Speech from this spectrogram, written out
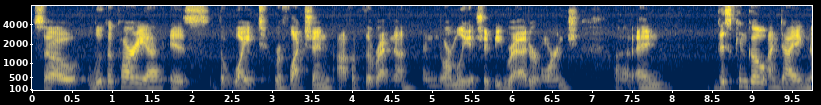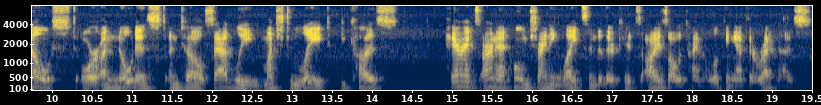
So leukocoria is the white reflection off of the retina, and normally it should be red or orange. Uh, and this can go undiagnosed or unnoticed until, sadly, much too late because parents aren't at home shining lights into their kids' eyes all the time and looking at their retinas.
